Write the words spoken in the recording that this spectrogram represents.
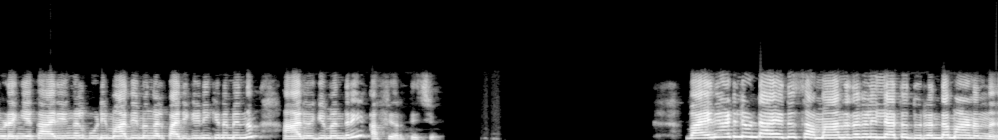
തുടങ്ങിയ കാര്യങ്ങൾ കൂടി മാധ്യമങ്ങൾ പരിഗണിക്കണമെന്നും ആരോഗ്യമന്ത്രി അഭ്യർത്ഥിച്ചു. വയനാട്ടിലുണ്ടായത് സമാനതകളില്ലാത്ത ദുരന്തമാണെന്ന്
